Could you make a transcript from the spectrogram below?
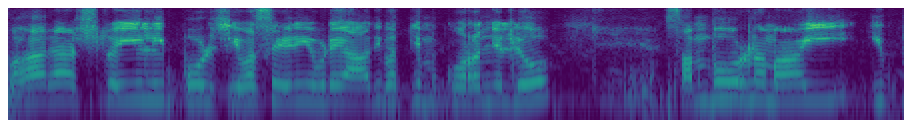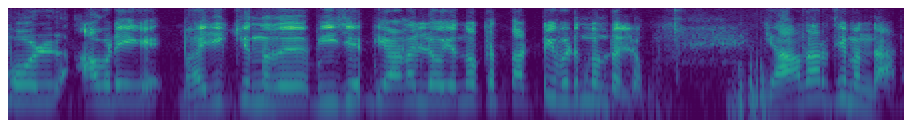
മഹാരാഷ്ട്രയിൽ ഇപ്പോൾ ശിവസേനയുടെ ആധിപത്യം കുറഞ്ഞല്ലോ. സമ്പൂർണമായി ഇപ്പോൾ അവിടെ ഭരിക്കുന്നത് ബി ജെ പി ആണല്ലോ എന്നൊക്കെ തട്ടിവിടുന്നുണ്ടല്ലോ. യാഥാർത്ഥ്യം എന്താണ്?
